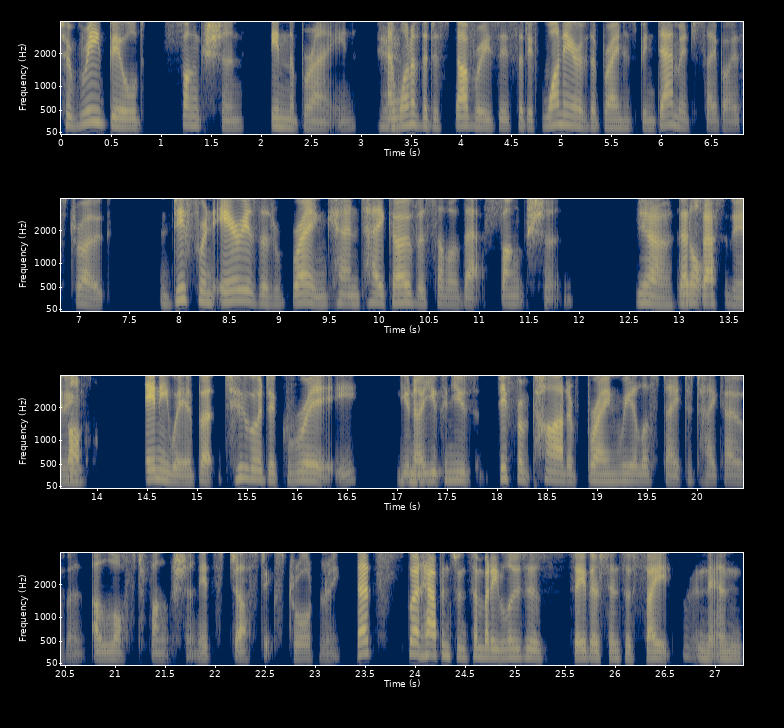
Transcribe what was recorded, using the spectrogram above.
to rebuild function in the brain. Yeah. And one of the discoveries is that if one area of the brain has been damaged, say by a stroke, different areas of the brain can take over some of that function. Yeah, that's not, fascinating. Not anywhere, but to a degree, you know, mm-hmm. you can use a different part of brain real estate to take over a lost function. It's just extraordinary. That's what happens when somebody loses, say, their sense of sight and, and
